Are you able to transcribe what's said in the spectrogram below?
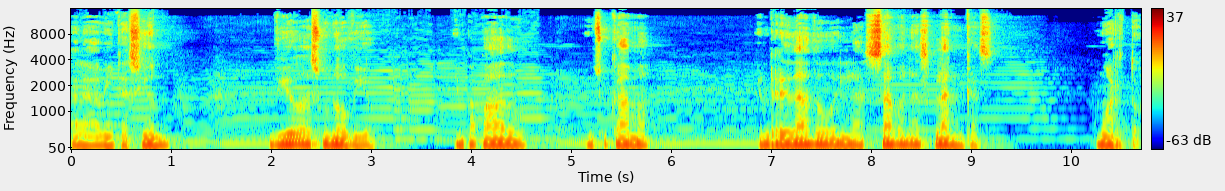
a la habitación, vio a su novio, empapado, en su cama, enredado en las sábanas blancas, muerto.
